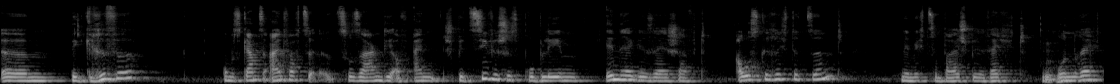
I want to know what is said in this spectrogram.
ähm, Begriffe, um es ganz einfach zu, zu sagen, die auf ein spezifisches Problem in der Gesellschaft ausgerichtet sind, nämlich zum Beispiel Recht, Unrecht.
